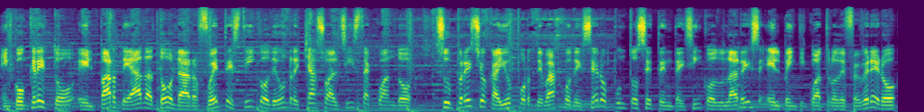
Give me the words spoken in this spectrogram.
En concreto, el par de ADA dólar fue testigo de un rechazo alcista cuando su precio cayó por debajo de 0.75 dólares el 24 de febrero,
